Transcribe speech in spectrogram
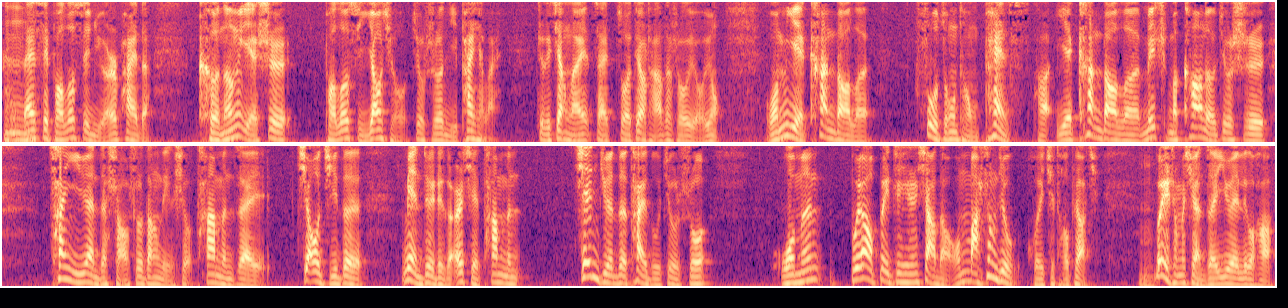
，Nancy Pelosi 女儿拍的，可能也是 Pelosi 要求，就是说你拍下来，这个将来在做调查的时候有用。我们也看到了副总统 Pence 哈，也看到了 Mitch McConnell，就是参议院的少数党领袖，他们在焦急的面对这个，而且他们。坚决的态度就是说，我们不要被这些人吓到，我们马上就回去投票去。为什么选择一月六号？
